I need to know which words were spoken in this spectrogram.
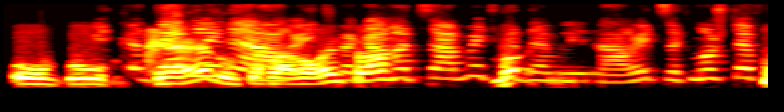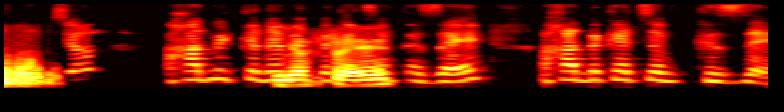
הוא, הוא מתקדם כן, הוא צריך לעבור אינסוף. וגם הצו מתקדם לינארית, זה כמו שתי פונקציות, אחת מתקדמת יפה. בקצב כזה, אחת בקצב כזה,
